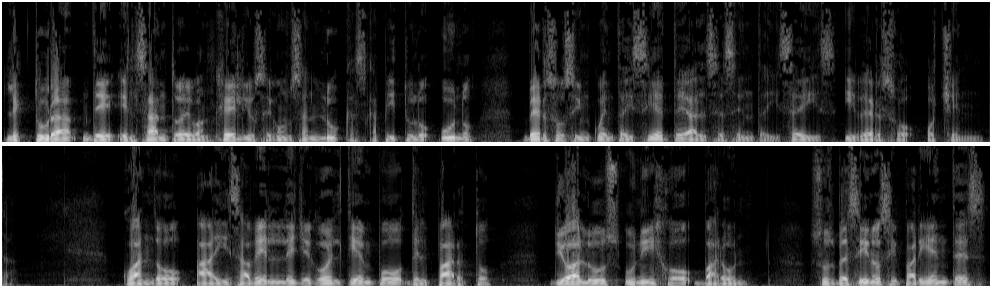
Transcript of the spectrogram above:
Lectura de el Santo Evangelio según San Lucas capítulo 1 verso 57 al 66 y verso 80. Cuando a Isabel le llegó el tiempo del parto, dio a luz un hijo varón. Sus vecinos y parientes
